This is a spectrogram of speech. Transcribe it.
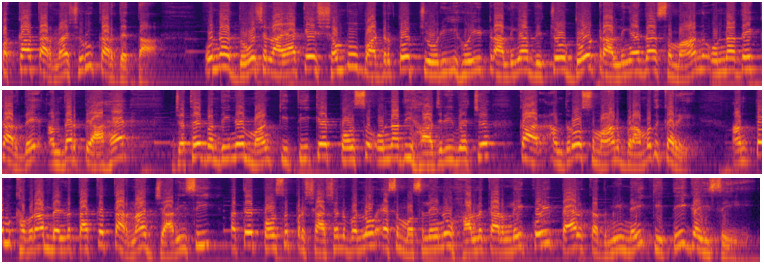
ਪੱਕਾ ਧਰਨਾ ਸ਼ੁਰੂ ਕਰ ਦਿੱਤਾ। ਉਹਨਾਂ ਦੋਸ਼ ਲਾਇਆ ਕਿ ਸ਼ੰਭੂ ਬਾਰਡਰ ਤੋਂ ਚੋਰੀ ਹੋਈ ਟਰਾਲੀਆਂ ਵਿੱਚੋਂ ਦੋ ਟਰਾਲੀਆਂ ਦਾ ਸਮਾਨ ਉਹਨਾਂ ਦੇ ਘਰ ਦੇ ਅੰਦਰ ਪਿਆ ਹੈ। ਜਥੇਬੰਦੀ ਨੇ ਮੰਗ ਕੀਤੀ ਕਿ ਪੁਲਿਸ ਉਹਨਾਂ ਦੀ ਹਾਜ਼ਰੀ ਵਿੱਚ ਘਰ ਅੰਦਰੋਂ ਸਮਾਨ ਬਰਾਮਦ ਕਰੇ। ਅੰਤਮ ਖਬਰਾਂ ਮਿਲਣ ਤੱਕ ਧਰਨਾ ਜਾਰੀ ਸੀ ਅਤੇ ਪੁਲਿਸ ਪ੍ਰਸ਼ਾਸਨ ਵੱਲੋਂ ਇਸ ਮਸਲੇ ਨੂੰ ਹੱਲ ਕਰਨ ਲਈ ਕੋਈ ਪਹਿਲ ਕਦਮੀ ਨਹੀਂ ਕੀਤੀ ਗਈ ਸੀ।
